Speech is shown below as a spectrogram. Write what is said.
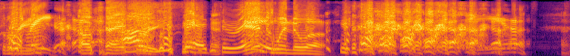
Great. Okay, Oh, three. you said three. And the window up. yeah. All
